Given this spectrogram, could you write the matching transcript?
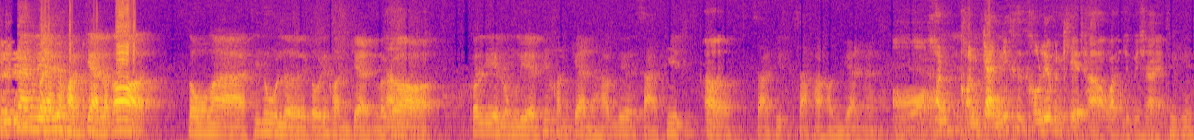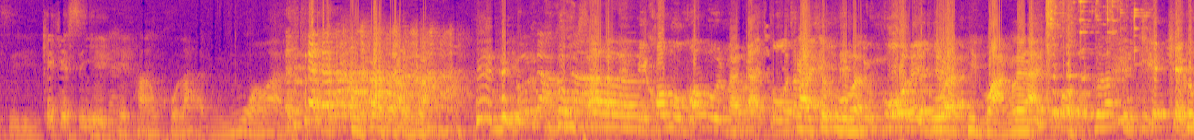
ดี นั่งเรียนที่ขอนแก่นแล้วก็โตมาที่นู่นเลยโตที่ขอนแก่น แล้วก็ก็เรียนโรงเรียนที่ขอนแก่นนะครับ เรียนสาธิตอ่า สาธิตสาขาขอนแก่นนะอ๋อขอนขอนแก่นนี่คือเขาเรียกเป็นเคทาวะหรือไม่ใช่ KKC KKC เคเคทางโคราชมั่วมากเลยกูอุตส่าห์มีข้อมูลข้อมูลมากาโชว์สักหกาน่รอยชกูแบบ ดูโง่เลยกูแบบผิดหวังเลยอะคือแล้วคือคือ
